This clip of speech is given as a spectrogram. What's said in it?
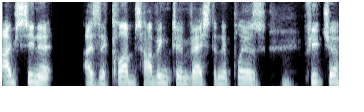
I've seen it as the clubs having to invest in the players' future,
